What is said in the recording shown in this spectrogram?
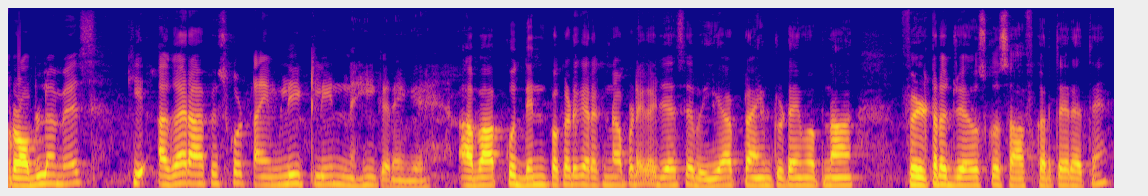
प्रॉब्लम इज़ कि अगर आप इसको टाइमली क्लीन नहीं करेंगे, अब आपको दिन पकड़ के रखना पड़ेगा, जैसे भैया आप टाइम टू टाइम अपना फ़िल्टर जो है उसको साफ़ करते रहते हैं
